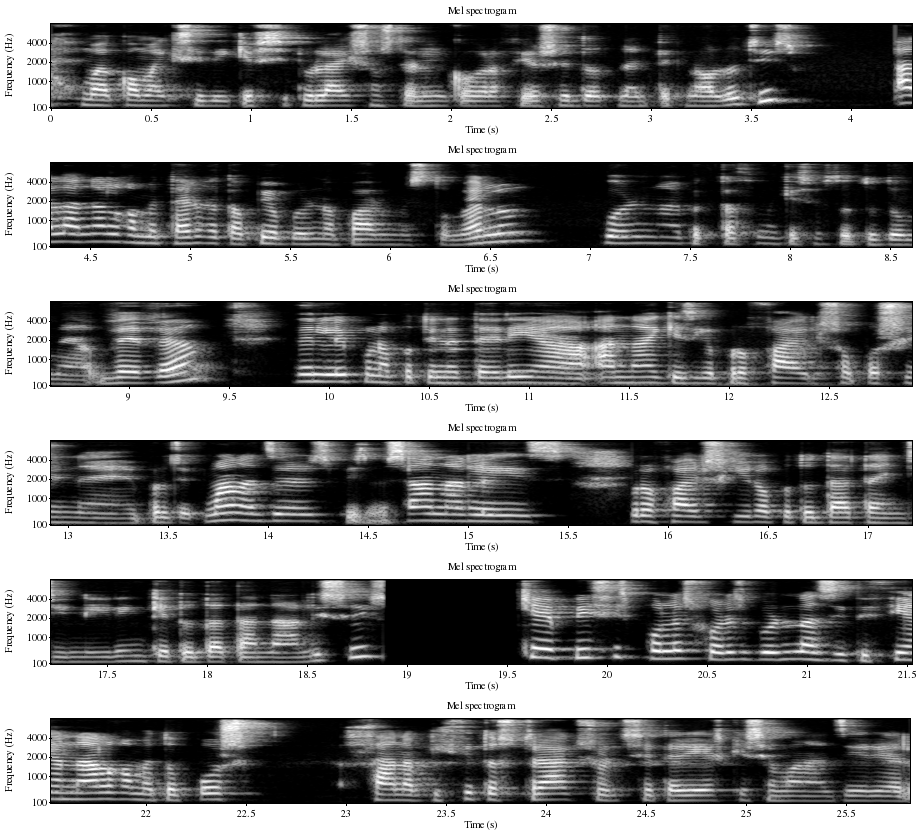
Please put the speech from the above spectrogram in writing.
έχουμε ακόμα εξειδίκευση τουλάχιστον στο ελληνικό γραφείο σε .NET Technologies. αλλά ανάλογα με τα έργα τα οποία μπορεί να πάρουμε στο μέλλον, μπορεί να επεκταθούμε και σε αυτό το τομέα. Βέβαια, δεν λείπουν από την εταιρεία ανάγκες για profiles όπως είναι project managers, business analysts, profiles γύρω από το data engineering και το data analysis. Και επίσης πολλές φορές μπορεί να ζητηθεί ανάλογα με το πώς θα αναπτυχθεί το structure της εταιρείας και σε managerial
